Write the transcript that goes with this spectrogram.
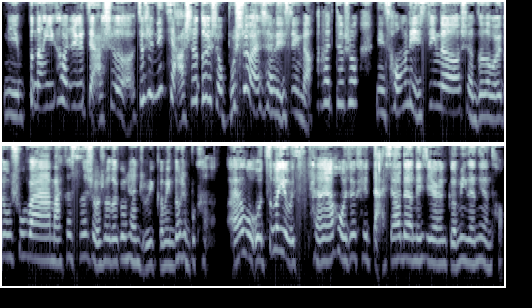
你不能依靠这个假设，就是你假设对手不是完全理性的。他就说，你从理性的选择的维度出发，马克思所说的共产主义革命都是不可能。哎，我我这么有钱，然后我就可以打消掉那些人革命的念头。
